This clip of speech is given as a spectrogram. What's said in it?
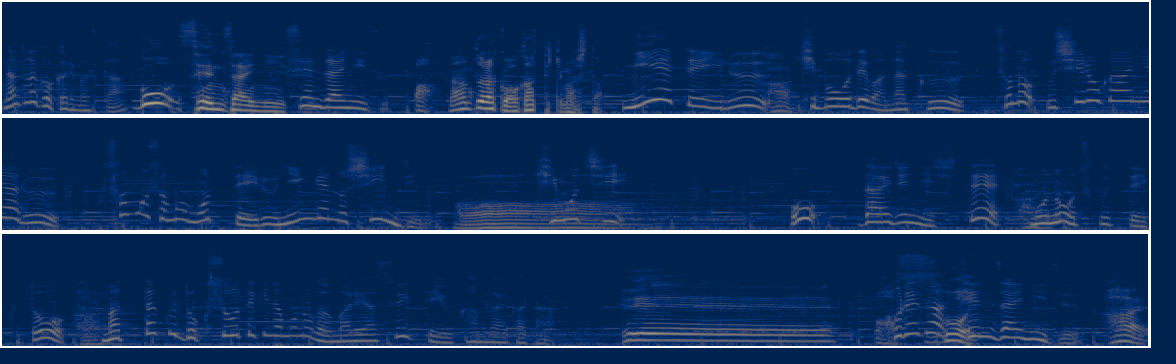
なんとなくわかりますか？を潜在ニーズ。潜在ニーズ。あなんとなく分かってきました。見えているはい。希望ではなく、その後ろ側にあるそもそも持っている人間の心理気持ちを大事にしてはい。ものを作っていくと、はい。全く独創的なものが生まれやすいっていう考え方。へえこれがはい。潜在ニーズはい。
